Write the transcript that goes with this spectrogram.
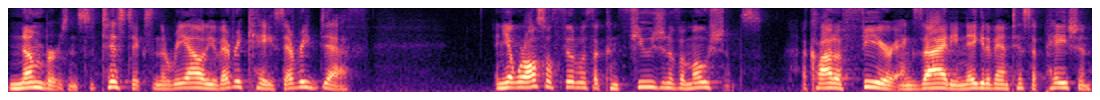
numbers and statistics and the reality of every case, every death. And yet we're also filled with a confusion of emotions a cloud of fear, anxiety, negative anticipation,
